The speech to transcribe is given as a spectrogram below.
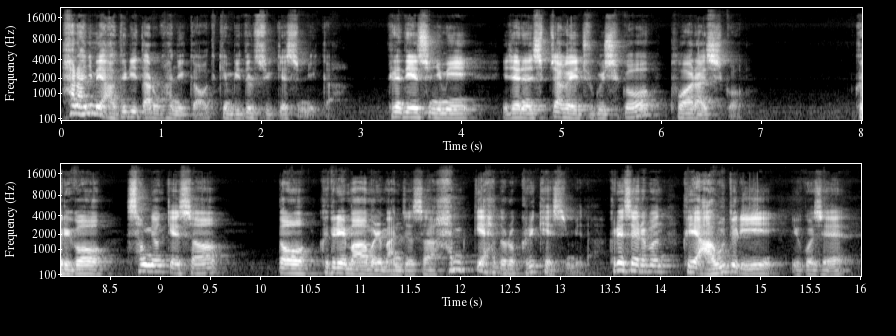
하나님의 아들이다라고 하니까 어떻게 믿을 수 있겠습니까? 그런데 예수님이 이제는 십자가에 죽으시고 부활하시고 그리고 성령께서 또 그들의 마음을 만져서 함께 하도록 그렇게 했습니다. 그래서 여러분 그의 아우들이 이곳에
